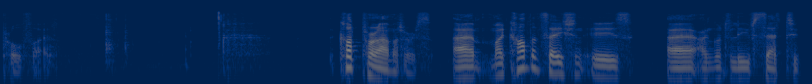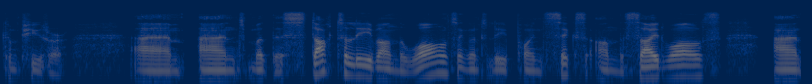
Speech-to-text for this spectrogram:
profile. Cut parameters. Um, my compensation is uh, I'm going to leave set to computer. Um, and with the stock to leave on the walls, I'm going to leave 0.6 on the side walls and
